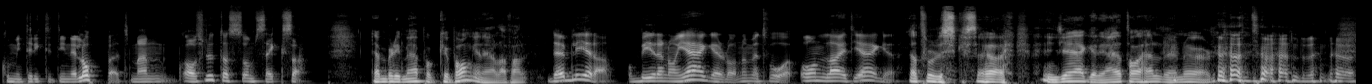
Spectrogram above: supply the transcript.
kom inte riktigt in i loppet, men avslutas som sexa. Den blir med på kupongen i alla fall. Det blir han. Och blir det någon jäger då, nummer två? On-light jäger. Jag tror du skulle säga en jäger. Jag tar hellre en öl. Hellre än öl.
